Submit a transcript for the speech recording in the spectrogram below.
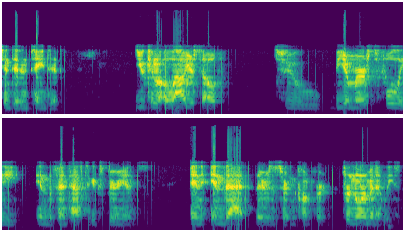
tinted and tainted, you can allow yourself to be immersed fully in the fantastic experience. And in that, there is a certain comfort, for Norman at least,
